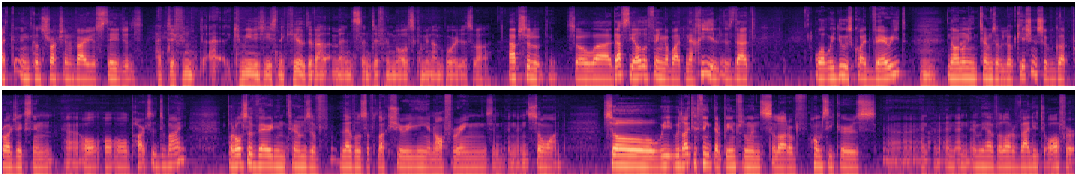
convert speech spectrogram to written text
at, in construction in various stages. at different uh, communities, Nakheel developments, and different malls coming on board as well. Absolutely. So uh, that's the other thing about Nakheel is that what we do is quite varied, Mm. not only in terms of location. So we've got projects in uh, all, all, all parts of Dubai, but also varied in terms of levels of luxury and offerings and, and, and so on. So we, we like to think that we influence a lot of home seekers uh, and, and, and, and we have a lot of value to offer.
